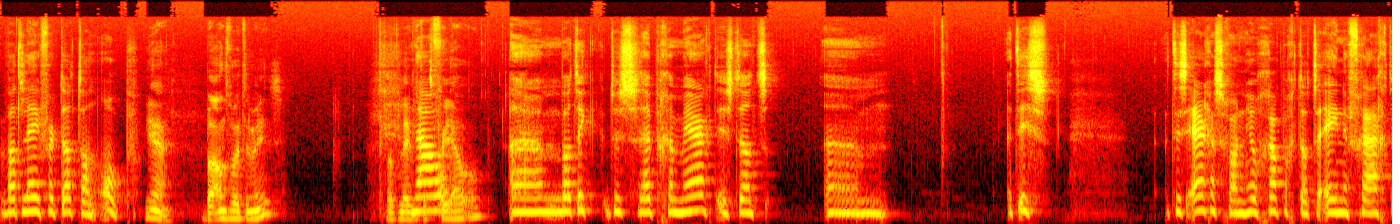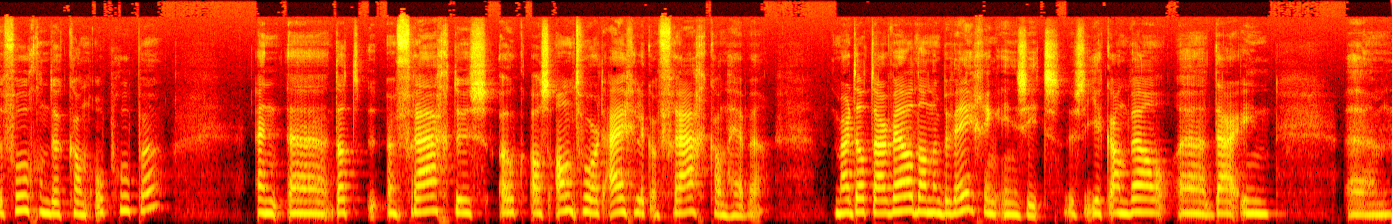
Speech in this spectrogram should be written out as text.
wat levert dat dan op? Ja, beantwoord hem eens. Wat levert nou, dat voor jou op? Um, wat ik dus heb gemerkt is dat um, het is. Het is ergens gewoon heel grappig dat de ene vraag de volgende kan oproepen. En uh, dat een vraag dus ook als antwoord eigenlijk een vraag kan hebben. Maar dat daar wel dan een beweging in zit. Dus je kan wel uh, daarin ehm,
